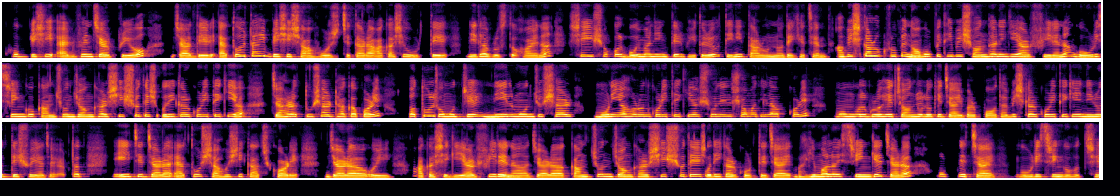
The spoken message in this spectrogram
খুব বেশি অ্যাডভেঞ্চার প্রিয়, যাদের এতটাই বেশি সাহস যে তারা আকাশে উঠতে দ্বিধাগ্রস্ত হয় না, সেই সকল বৈমানিকদের ভিতরেও তিনি তারুণ্য দেখেছেন। আবিষ্কারক রূপে নবপৃথিবীর সন্ধানে গিয়া আর ফিরে না, গৌরীশৃঙ্গ কাঞ্চনজঙ্ঘার শীর্ষদেশ অধিকার করিতে গিয়া যাহারা তুষার ঢাকা পড়ে, অতল সমুদ্রের নীল মঞ্জুষার মণি আহরণ করিতে গিয়া সলিল সমাধি লাভ করে, মঙ্গল গ্রহে চন্দ্রলোকে যাইবার পথ আবিষ্কার করিতে গিয়ে নিরুদ্দেশ হইয়া যায়। অর্থাৎ এই যে যারা এত সাহসী কাজ করে, যারা ওই আকাশে গিয়ে আর ফিরে না, যারা কাঞ্চনজঙ্ঘার শীর্ষদেশ অধিকার করতে যায় বা হিমালয় শৃঙ্গে যারা উঠতে চায়, গৌরীশৃঙ্গ হচ্ছে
